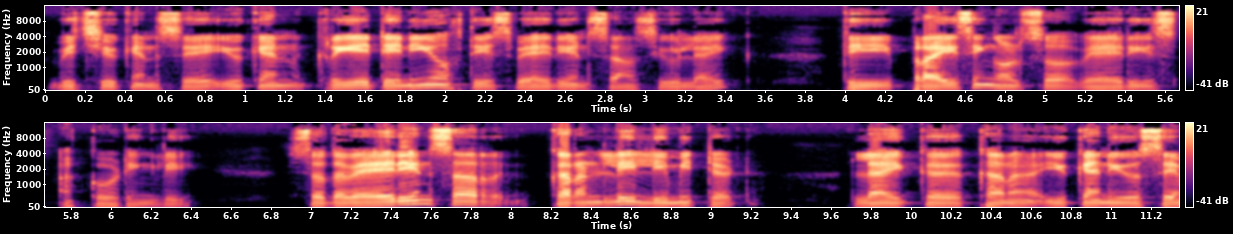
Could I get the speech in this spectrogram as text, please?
which you can say you can create any of these variants as you like. The pricing also varies accordingly. So the variants are currently limited. Like uh, you can use a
